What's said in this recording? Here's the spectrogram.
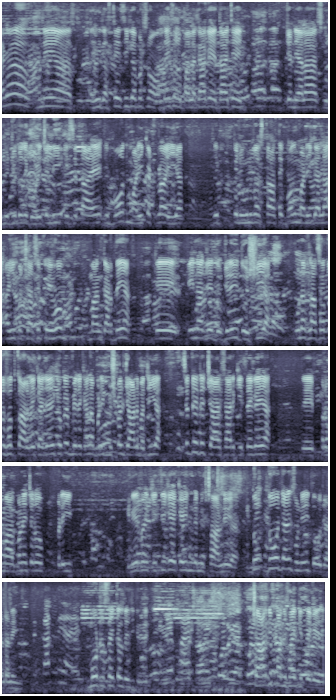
ਮੈਂ ਕਿਹਾ ਹੁਣੇ ਆ, ਅਸੀਂ ਰਸਤੇ ਸੀਗੇ ਅੰਮ੍ਰਿਤਸਰ ਆਉਂਦੇ ਸਾਨੂੰ ਪਤਾ ਲੱਗਾ ਕਿ ਇਦਾਂ ਇੱਥੇ ਜੰਡਿਆਲਾ ਸੂਰਜ ਜੁੱਡੋ ਦੀ ਗੋਲੀ ਚੱਲੀ। ਇਹ ਤਾਂ ਆਏ ਇਹ ਬਹੁਤ ਮਾੜੀ ਘਟਨਾ ਹੋਈ ਆ ਇਹ ਕਾਨੂੰਨ ਵਿਵਸਥਾ ਵਾਸਤੇ ਬਹੁਤ ਮਾੜੀ ਗੱਲ ਆ। ਅਸੀਂ ਪ੍ਰਸ਼ਾਸਨ ਤੋਂ ਇਹੋ ਮੰਗ ਕਰਦੇ ਆ ਕਿ ਇਹਨਾਂ ਦੇ ਜਿਹੜੇ ਵੀ ਦੋਸ਼ੀ ਆ, ਉਹਨਾਂ ਖਿਲਾਫ ਸਖਤ ਤੋਂ ਸਖਤ ਕਾਰਵਾਈ ਕਰ ਜਾਏ, ਕਿਉਂਕਿ ਮੇਰੇ ਖਿਆਲ ਨਾਲ ਬੜੀ ਮੁਸ਼ਕਲ ਜਾਨ ਬਚੀ ਆ। ਸਿੱਧੇ ਤੇ ਚਾਰ ਫਾਇਰ ਕੀਤੇ ਗਏ ਆ ਤੇ ਪ੍ਰਮਾਤਮਾ ਨੇ ਚਲੋ ਬੜੀ ਮਿਹਰਬਾਨੀ ਕੀਤੀ ਕਿ ਕੋਈ ਨੁਕਸਾਨ ਨਹੀਂ ਹੋਇਆ। ਦੋ ਦੋ ਜਣੇ ਸੁਣੇ ਜੀ ਦੋ ਜਣੇ ਆਏ ਮੋਟਰਸਾਈਕਲ ਤੇ ਜੀ ਕਿਤੇ। ਕਿੰਨੇ ਫਾਇਰ ਕੀਤੇ ਚਾਰ ਕੇ ਪੰਜ ਫਾਇਰ ਕੀਤੇ ਗਏ ਜੀ।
